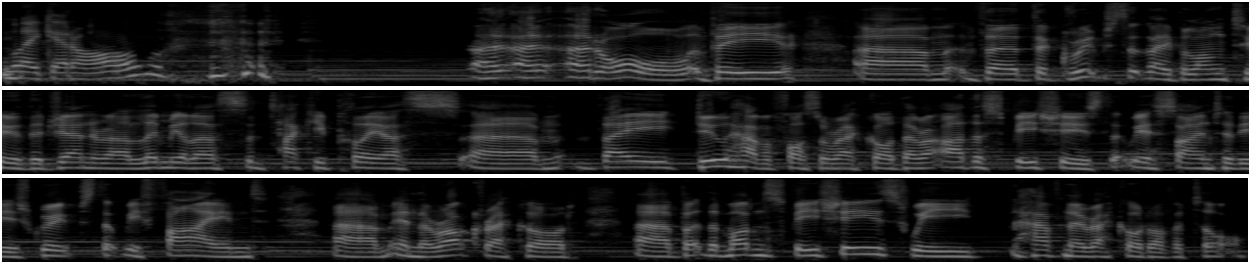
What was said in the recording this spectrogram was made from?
Like at all? at all. The um, the the groups that they belong to, the genera Limulus and Tachypleus, um, they do have a fossil record. There are other species that we assign to these groups that we find um, in the rock record, uh, but the modern species we have no record of at all.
